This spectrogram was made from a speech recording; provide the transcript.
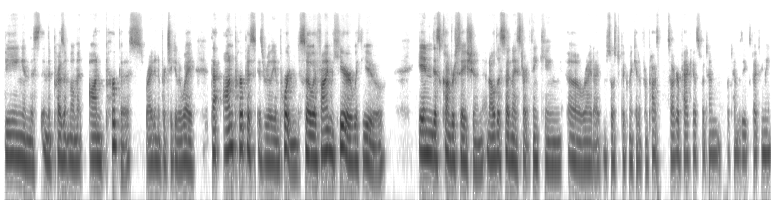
being in this in the present moment on purpose right in a particular way that on purpose is really important. So if i'm here with you in this conversation and all of a sudden i start thinking oh right i'm supposed to pick my kid up from soccer practice. What time what time is he expecting me?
